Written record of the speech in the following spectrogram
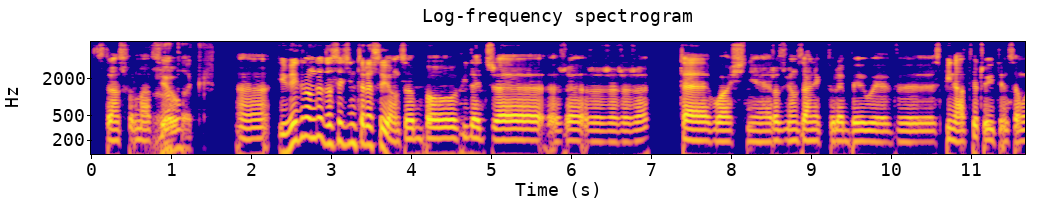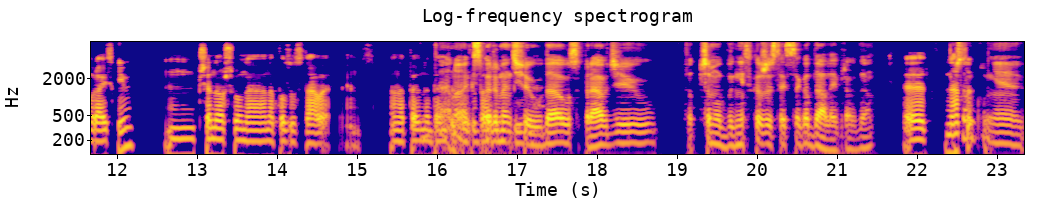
z transformacją. No tak. E, I wygląda dosyć interesująco, bo widać, że, że, że, że, że, że te właśnie rozwiązania, które były w Spinaty, czyli tym samurajskim, mm, przenoszą na, na pozostałe, więc no na pewno no, będzie. No, eksperyment się udał, sprawdził, to czemu by nie skorzystać z tego dalej, prawda? E, na co... Nie,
